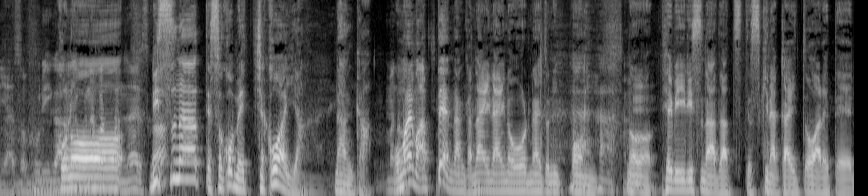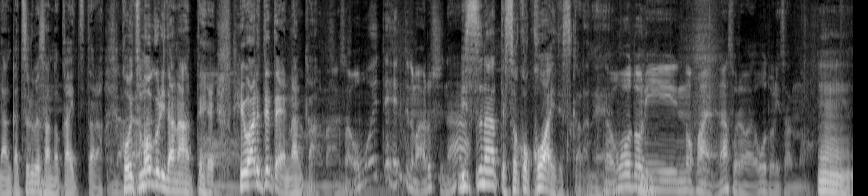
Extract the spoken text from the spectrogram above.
いやそう振りがこ良くなかったのんじゃないです、か？リスナーってそこめっちゃ怖いやん。なんか。まあお前もあったやん。なんか、ナイナイのオールナイトニッポンの ヘビーリスナーだっつって好きな回問われて、なんか鶴瓶さんの回っつったら、こいつもぐりだなって言われてたやん、なんまあか。まあさ覚えてへんっていうのもあるしなリスナーってそこ怖いですからね。オードリーのファンやなそれはオードリーさんのうん。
